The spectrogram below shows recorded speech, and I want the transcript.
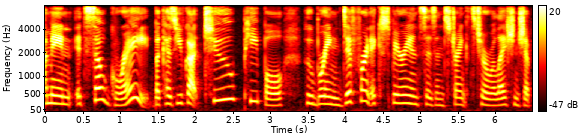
I mean, it's so great because you've got two people who bring different experiences and strengths to a relationship.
